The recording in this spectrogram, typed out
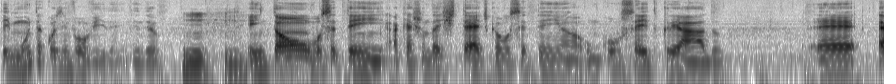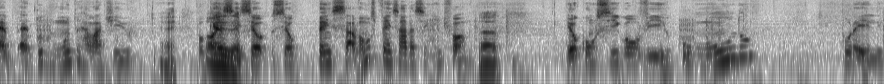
tem muita coisa envolvida entendeu uhum. então você tem a questão da estética você tem uh, um conceito criado é, é, é, tudo muito relativo é. porque assim, se, eu, se eu pensar vamos pensar da seguinte forma ah eu consigo ouvir o mundo por ele.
